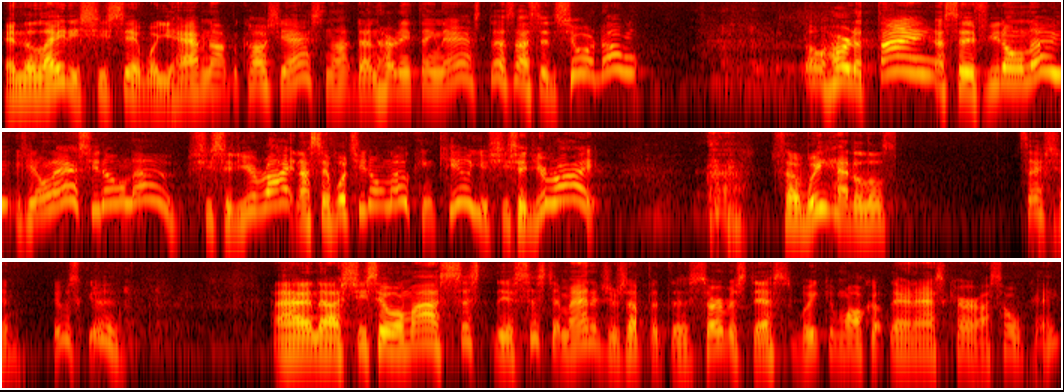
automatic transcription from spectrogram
And the lady, she said, Well, you have not because you ask not. Doesn't hurt anything to ask, does I said, Sure, don't. Don't hurt a thing. I said, If you don't know, if you don't ask, you don't know. She said, You're right. And I said, What you don't know can kill you. She said, You're right. so we had a little session. It was good. And uh, she said, Well, my assist- the assistant manager's up at the service desk. We can walk up there and ask her. I said, Okay.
